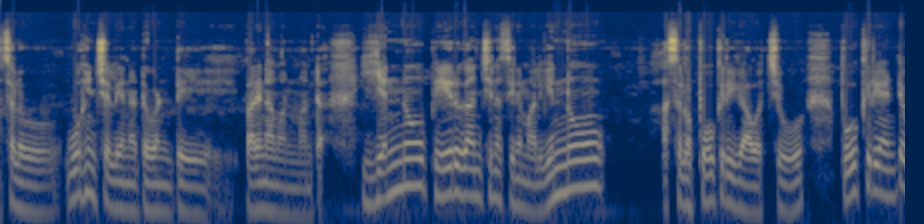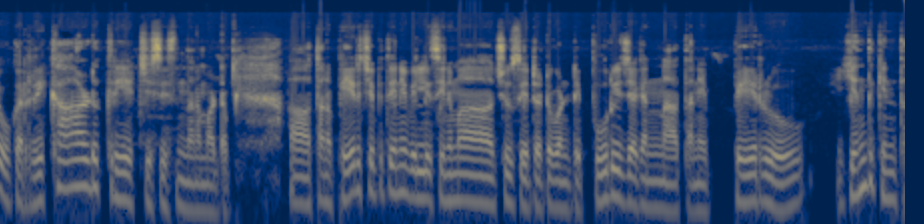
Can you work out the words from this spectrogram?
అసలు ఊహించలేనటువంటి పరిణామం అనమాట ఎన్నో పేరుగాంచిన సినిమాలు ఎన్నో అసలు పోకిరి కావచ్చు. పోకిరి అంటే ఒక రికార్డు క్రియేట్ చేసేసింది అనమాట తన పేరు చెబితేనే వెళ్ళి సినిమా చూసేటటువంటి పూరి జగన్నాథ్ అనే పేరు ఎందుకింత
